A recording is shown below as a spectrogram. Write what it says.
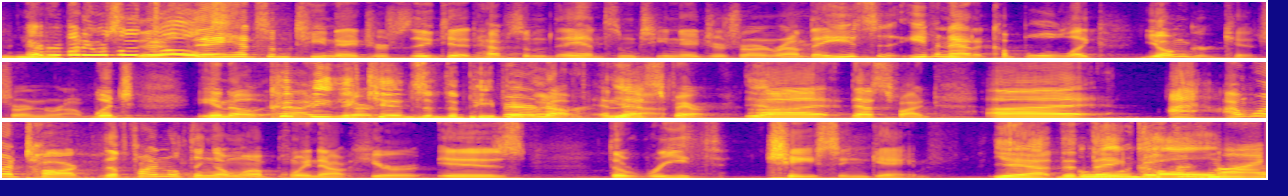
Everybody was an They, adult. they had some teenagers. They did have some. They had some teenagers running around. They used to- even had a couple like younger kids running around, which you know Could uh, be the kids of the people Fair there. enough, and Yeah. that's fair. Yeah. Uh, that's fine. Uh, I, I want to talk. The final thing I want to point out here is the wreath chasing game. yeah, that they Ooh, this call mine.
